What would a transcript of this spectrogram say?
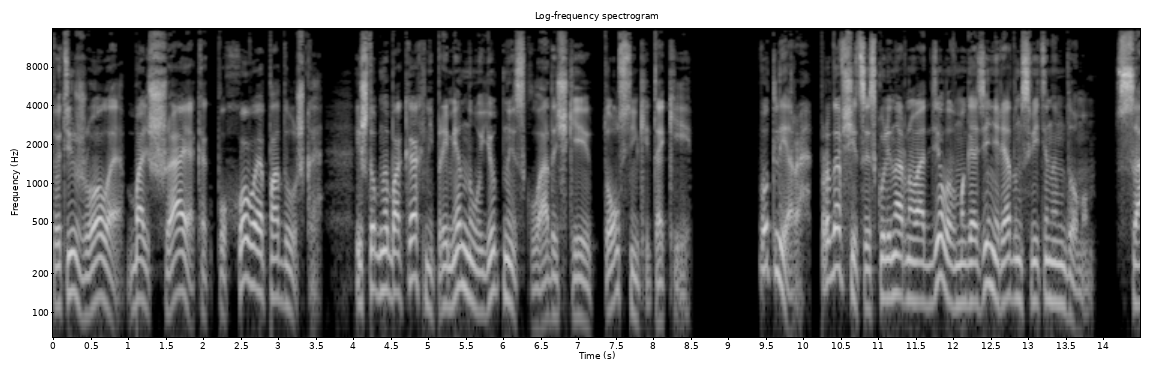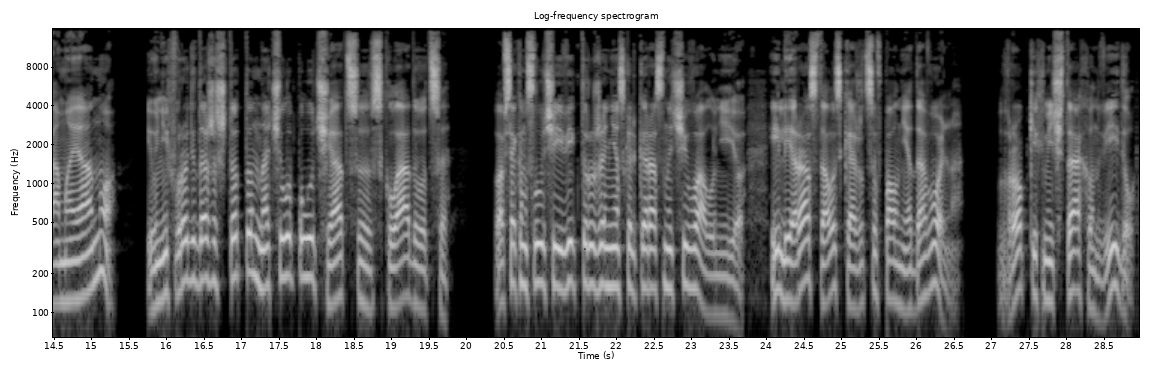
то тяжелая, большая, как пуховая подушка. И чтобы на боках непременно уютные складочки, толстенькие такие. Вот Лера, продавщица из кулинарного отдела в магазине рядом с Витиным домом. Самое оно и у них вроде даже что-то начало получаться, складываться. Во всяком случае, Виктор уже несколько раз ночевал у нее, и Лера осталась, кажется, вполне довольна. В робких мечтах он видел,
